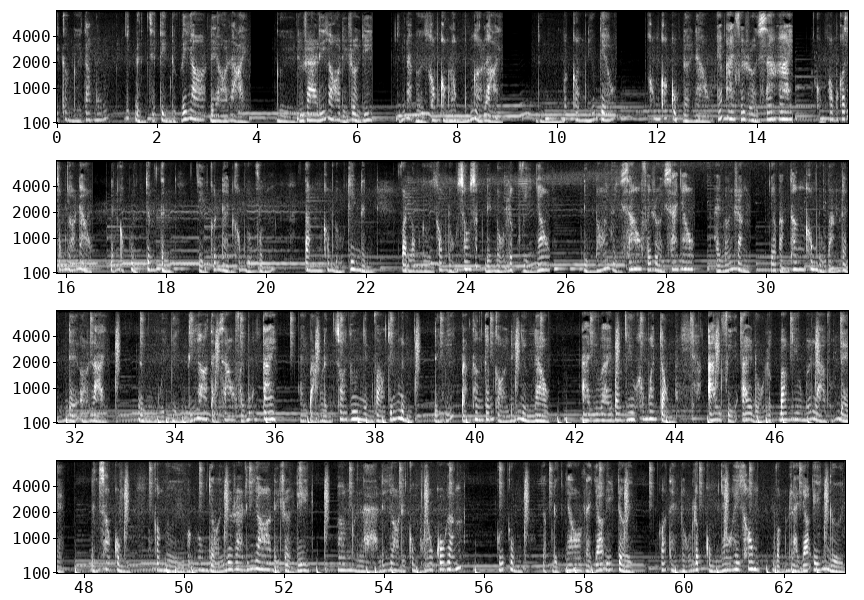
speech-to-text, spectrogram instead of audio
chỉ cần người ta muốn nhất định sẽ tìm được lý do để ở lại. Người đưa ra lý do để rời đi chính là người không còn lòng muốn ở lại. Đừng bất công níu kéo. Không có cuộc đời nào ép ai phải rời xa ai. Cũng không có sóng gió nào đánh gục được chân tình. Chỉ có nền không đủ vững, tâm không đủ kiên định và lòng người không đủ sâu sắc để nỗ lực vì nhau. Đừng nói vì sao phải rời xa nhau. Hãy nói rằng do bản thân không đủ bản lĩnh để ở lại. Đừng ngụy biện lý do tại sao phải buông tay. Hãy bản lĩnh soi gương nhìn vào chính mình để biết bản thân kém cỏi đến nhường nào. Ai yêu ai bao nhiêu không quan trọng. Ai vì ai độ lực bao nhiêu mới là vấn đề. Đến sau cùng, con người vẫn luôn giỏi đưa ra lý do để rời đi. Hơn là lý do để cùng nhau cố gắng. Cuối cùng, gặp được nhau là do ý trời có thể nỗ lực cùng nhau hay không vẫn là do ý người.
